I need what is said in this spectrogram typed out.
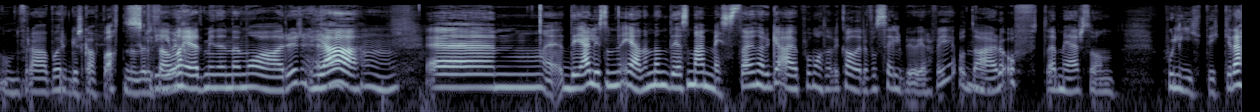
noen fra borgerskapet på Skriver 1800-tallet. ned mine memoarer. Ja. Mm. Eh, det er liksom det ene, men det som er mest av i Norge, er jo på en måte at vi kaller det for selvbiografi. Og da er det ofte mer sånn politikere.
